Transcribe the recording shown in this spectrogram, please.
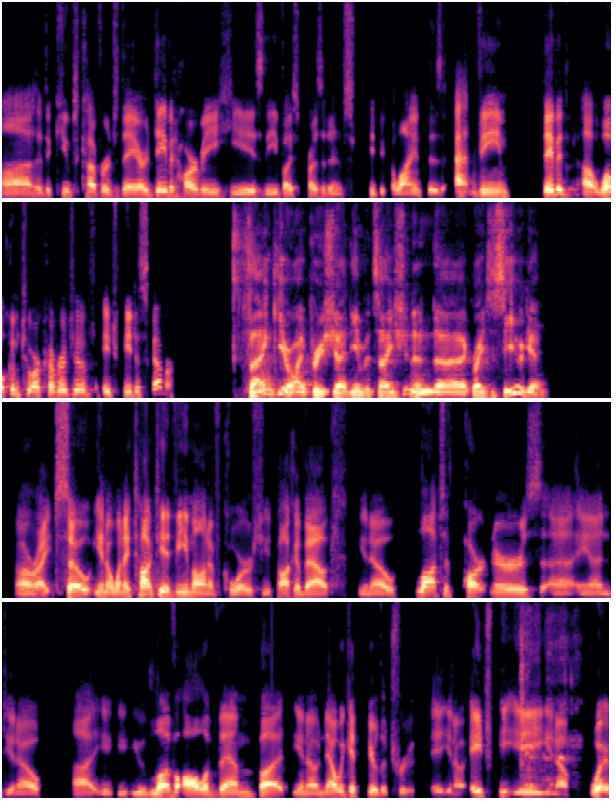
uh, theCUBE's coverage there. David Harvey, he is the Vice President of Strategic Alliances at Veeam. David, uh, welcome to our coverage of HP Discover. Thank you, I appreciate the invitation and uh, great to see you again. All right, so, you know, when I talk to you at VeeamON, of course, you talk about, you know, lots of partners uh, and, you know, uh, you, you love all of them, but you know now we get to hear the truth. Eh, you know HPE. You know wh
